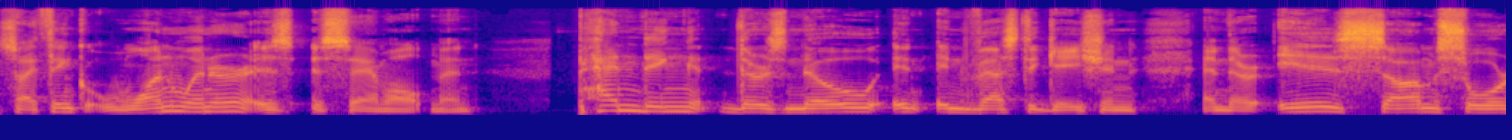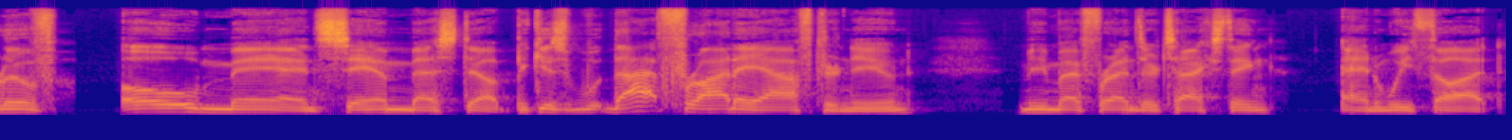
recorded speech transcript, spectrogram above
So I think one winner is, is Sam Altman. Pending there's no in- investigation and there is some sort of, oh man, Sam messed up. Because that Friday afternoon, me and my friends are texting and we thought,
